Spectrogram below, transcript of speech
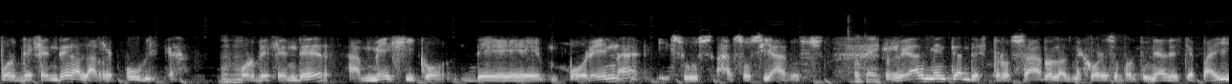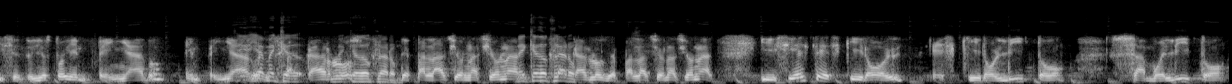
por defender a la República por defender a México de Morena y sus asociados. Realmente han destrozado las mejores oportunidades de este país. Entonces yo estoy empeñado, empeñado Sí, en me sacarlos me quedó claro. de Palacio Nacional. Me quedó claro. Sacarlos de Palacio Nacional. Y si este Esquirol, Esquirolito, Samuelito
